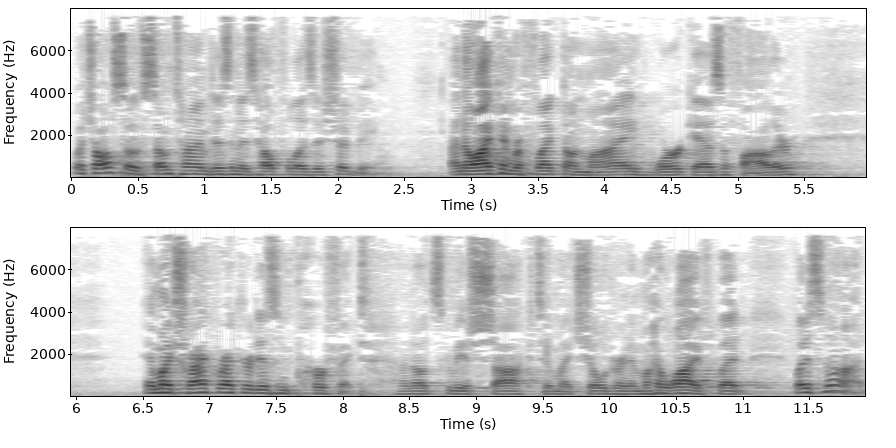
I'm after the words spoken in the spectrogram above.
which also sometimes isn't as helpful as it should be. I know I can reflect on my work as a father, and my track record isn't perfect. I know it's going to be a shock to my children and my wife, but, but it's not.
